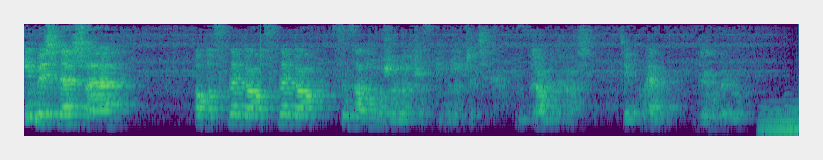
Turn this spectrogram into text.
i myślę, że owocnego, owocnego sezonu możemy wszystkim życzyć zdrowych roślin. 尽快，尽快。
